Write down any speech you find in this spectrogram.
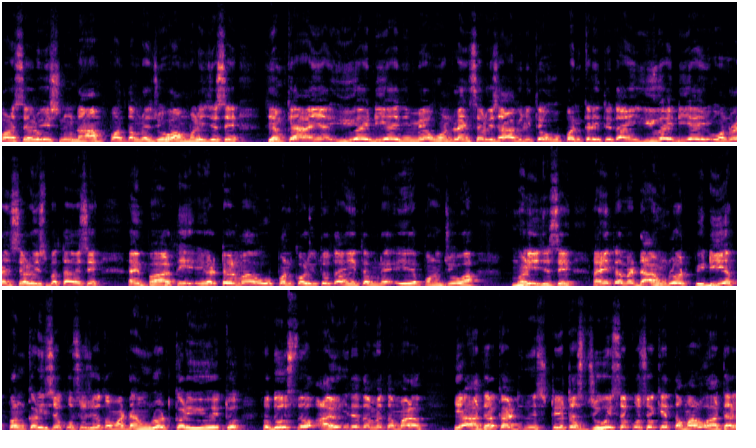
પણ સર્વિસનું નામ પણ તમને જોવા મળી જશે. જેમ કે અહીંયા યુઆઈડીઆઈની મેં ઓનલાઈન સર્વિસ આવી રીતે ઓપન કરી હતી તો અહીં યુઆઈડીઆઈ ઓનલાઈન સર્વિસ બતાવે છે. અહીં ભારતી એરટેલમાં ઓપન કર્યું હતું તો અહીં તમને એ પણ જોવા મળી જશે. અહીં તમે ડાઉનલોડ પીડીએફ પણ કરી શકો છો જો તમારે ડાઉનલોડ કરવી હોય તો દોસ્તો, આવી રીતે તમે તમારા એ આધાર કાર્ડનું સ્ટેટસ જોઈ શકો છો કે તમારું આધાર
